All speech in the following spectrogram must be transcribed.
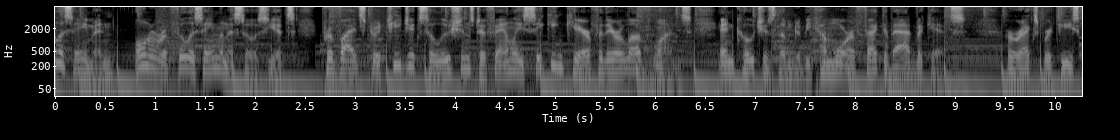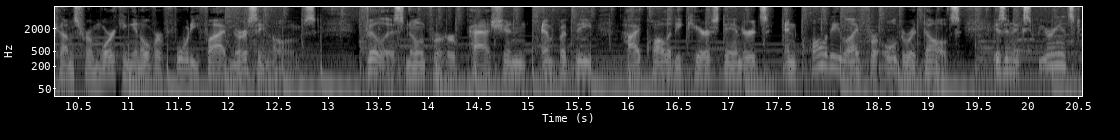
Phyllis Amon, owner of Phyllis Amon Associates, provides strategic solutions to families seeking care for their loved ones and coaches them to become more effective advocates. Her expertise comes from working in over 45 nursing homes. Phyllis, known for her passion, empathy, high quality care standards, and quality life for older adults, is an experienced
